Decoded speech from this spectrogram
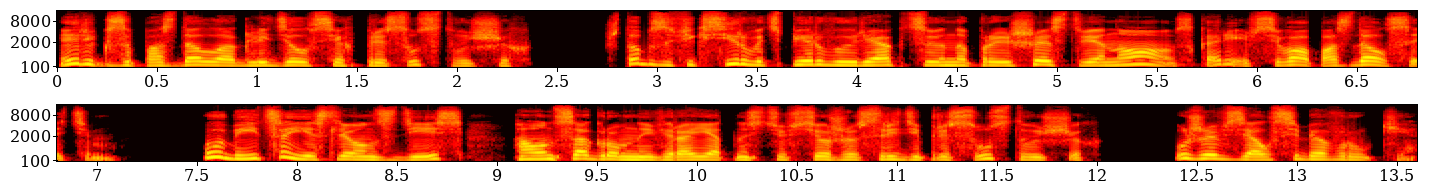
Эрик запоздало оглядел всех присутствующих, чтобы зафиксировать первую реакцию на происшествие, но, скорее всего, опоздал с этим. Убийца, если он здесь, а он с огромной вероятностью все же среди присутствующих, уже взял себя в руки.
